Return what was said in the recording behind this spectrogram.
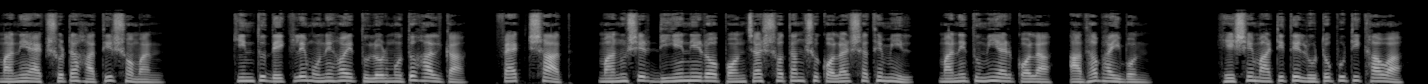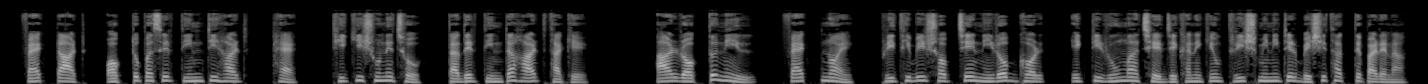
মানে একশোটা হাতির সমান। কিন্তু দেখলে মনে হয় তুলোর মতো হালকা। ফ্যাক্ট সাত, মানুষের ডিএনএর ও পঞ্চাশ শতাংশ কলার সাথে মিল মানে তুমি আর কলা, আধা ভাইবোন। হেসে মাটিতে লুটোপুটি খাওয়া। ফ্যাক্ট আট, অক্টোপাসের তিনটি হার্ট হ্যাঁ ঠিকই শুনেছ, তাদের তিনটা হার্ট থাকে। আর রক্ত নীল। ফ্যাক্ট নয়, পৃথিবীর সবচেয়ে নীরব ঘর, একটি রুম আছে যেখানে কেউ ত্রিশ মিনিটের বেশি থাকতে পারে না।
